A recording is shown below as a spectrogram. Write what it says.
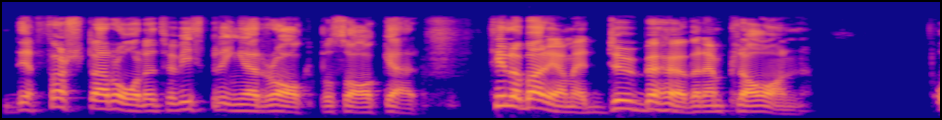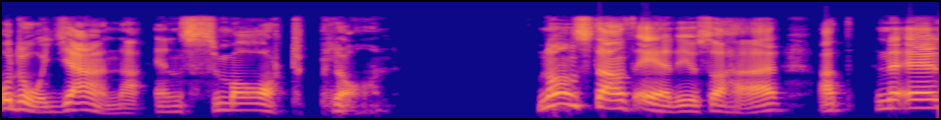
Det första rådet, för vi springer rakt på saker. Till att börja med, du behöver en plan. Och då gärna en smart plan. Någonstans är det ju så här att eh,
